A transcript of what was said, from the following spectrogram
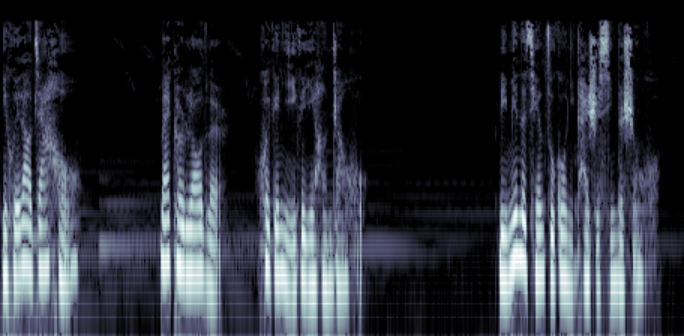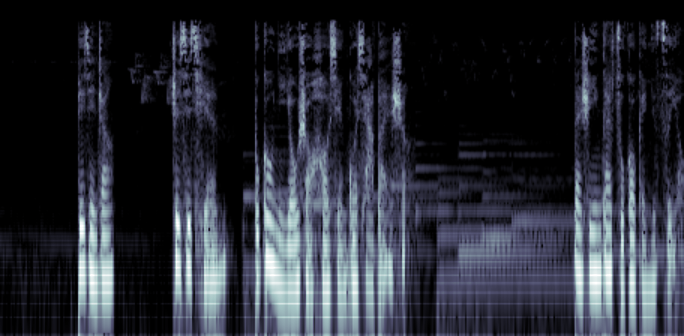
你回到家后，Michael Lawler 会给你一个银行账户，里面的钱足够你开始新的生活。别紧张，这些钱不够你游手好闲过下半生，但是应该足够给你自由。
